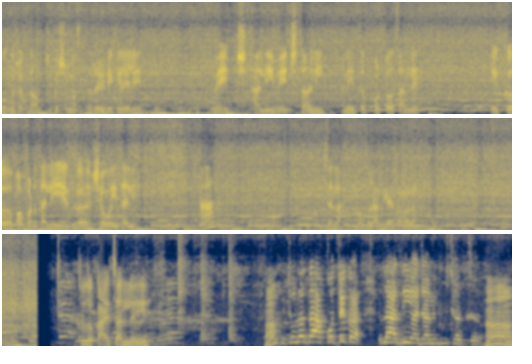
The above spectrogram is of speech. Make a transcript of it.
बघू शकता आमची कशी मस्त रेडी केलेली आहे व्हेज थाली व्हेज थाली. आणि इथं फोटो चालले. एक पापड थाली एक शेवई थाली. हां? चला भूक लागली आता मला. खूप तुझं काय चाललंय? हां? तुला दाखवते का? लादी अजानी भुसाचं हां.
